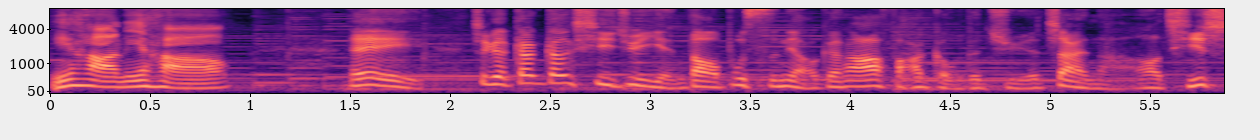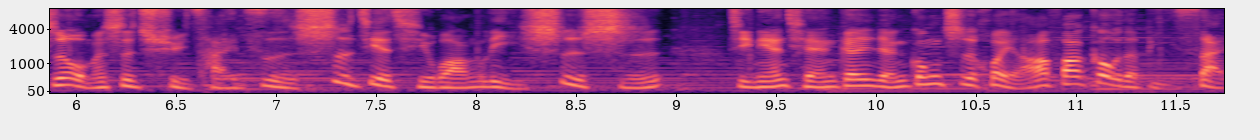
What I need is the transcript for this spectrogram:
你好，你好。哎，这个刚刚戏剧演到不死鸟跟阿法狗的决战啊，哦，其实我们是取材自世界棋王李世石。几年前跟人工智慧 AlphaGo 的比赛，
